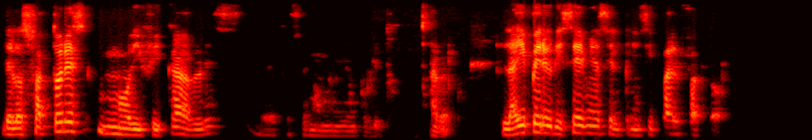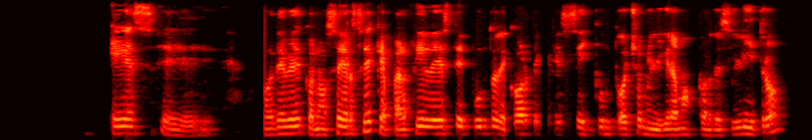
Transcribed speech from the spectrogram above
De los factores modificables, un poquito. A ver, la hiperuricemia es el principal factor. Es eh, debe conocerse que a partir de este punto de corte, que es 6.8 miligramos por decilitro,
